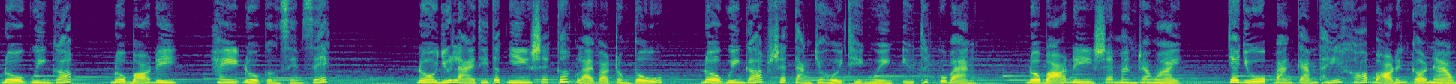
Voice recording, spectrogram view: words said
đồ quyên góp, đồ bỏ đi hay đồ cần xem xét. Đồ giữ lại thì tất nhiên sẽ cất lại vào trong tủ. Đồ quyên góp sẽ tặng cho hội thiện nguyện yêu thích của bạn. Đồ bỏ đi sẽ mang ra ngoài. Cho dù bạn cảm thấy khó bỏ đến cỡ nào,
